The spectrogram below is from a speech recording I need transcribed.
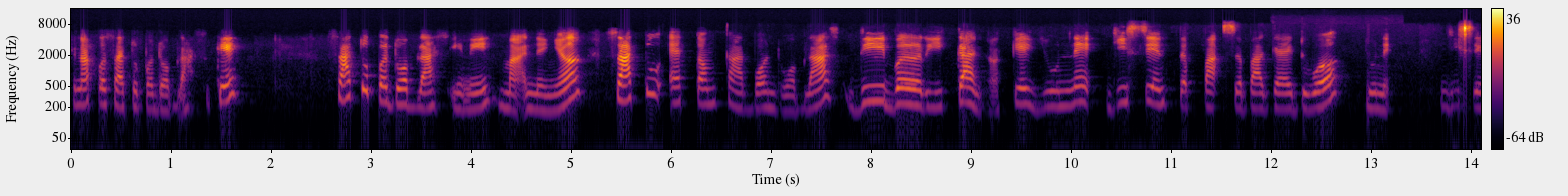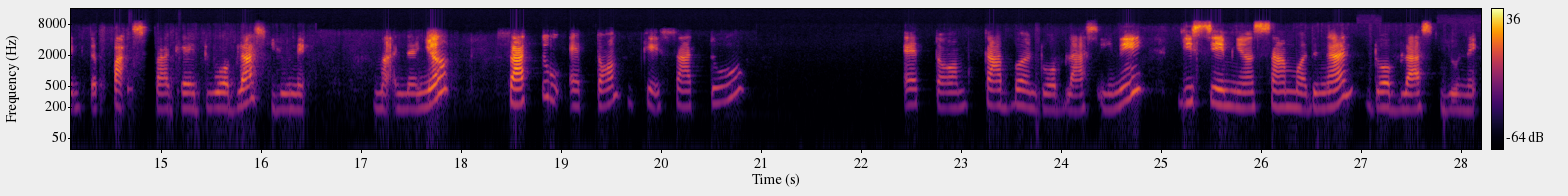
Kenapa 1 per 12? Okey. 1 per 12 ini maknanya satu atom karbon 12 diberikan okey unit jisim tepat sebagai 2 unit. Jisim tepat sebagai 12 unit. Maknanya satu atom okey satu atom karbon 12 ini jisimnya sama dengan 12 unit.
